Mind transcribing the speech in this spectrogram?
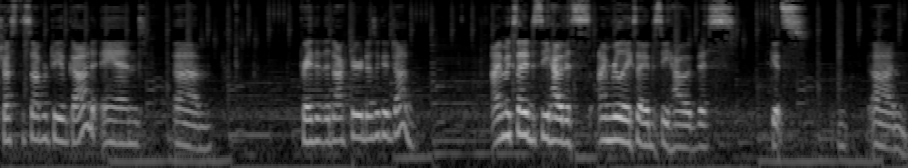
trust the sovereignty of God and um, pray that the doctor does a good job. I'm excited to see how this, I'm really excited to see how this gets, um,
